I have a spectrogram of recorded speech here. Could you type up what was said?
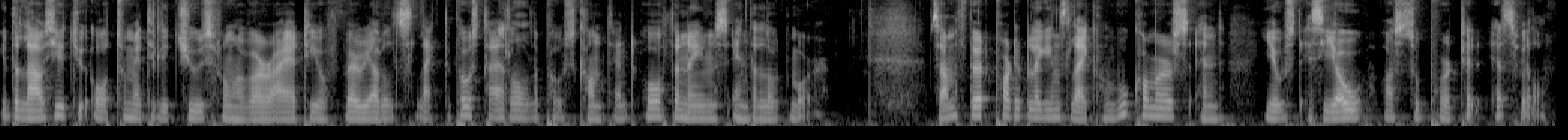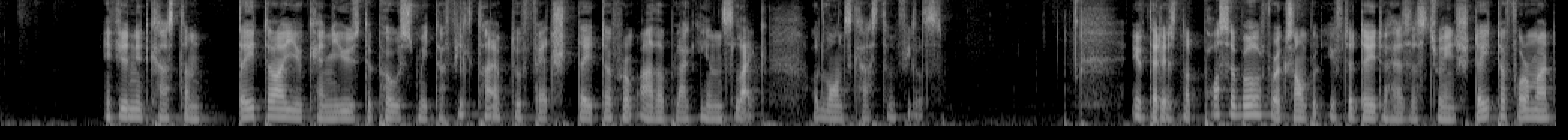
It allows you to automatically choose from a variety of variables like the post title, the post content, author names, and a lot more. Some third-party plugins like WooCommerce and Yoast SEO are supported as well. If you need custom data, you can use the post meta field type to fetch data from other plugins like advanced custom fields. If that is not possible, for example, if the data has a strange data format,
